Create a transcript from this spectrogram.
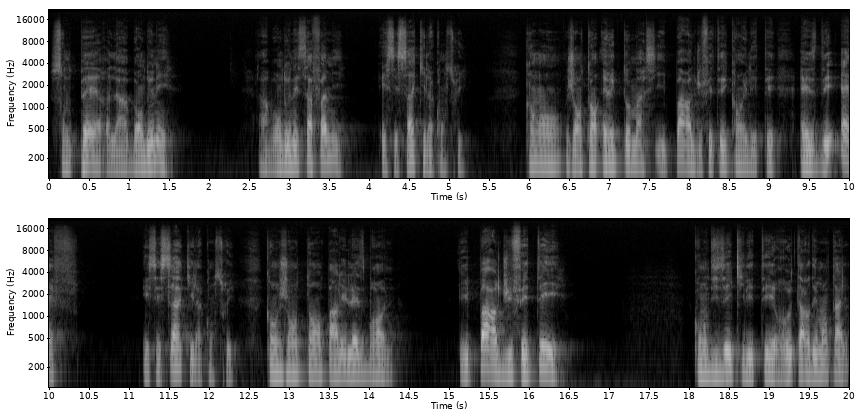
son père l'a abandonné, a abandonné sa famille, et c'est ça qu'il a construit. Quand j'entends Eric Thomas, il parle du fait quand il était SDF, et c'est ça qu'il a construit. Quand j'entends parler Les Brown, il parle du fait qu'on disait qu'il était retardé mental,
